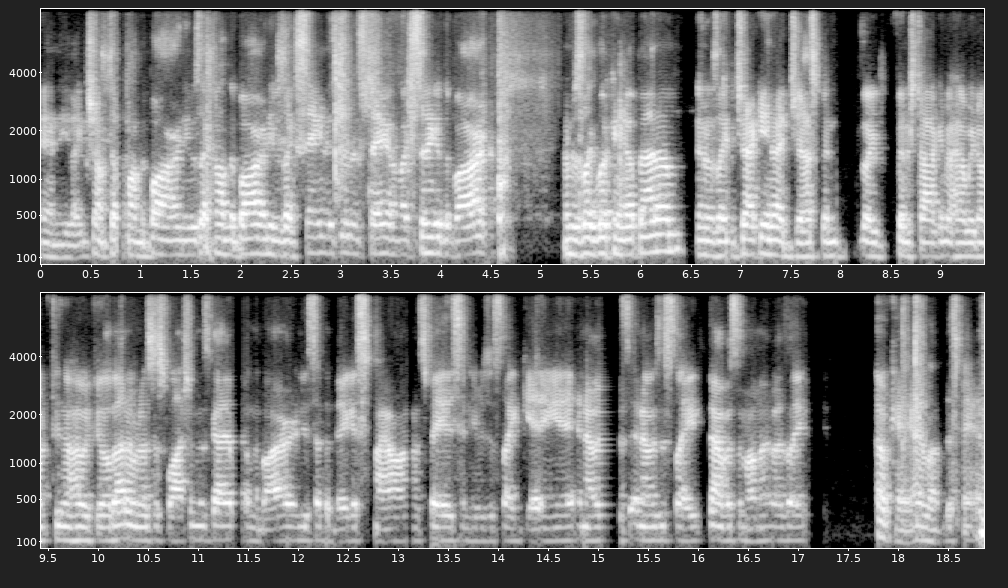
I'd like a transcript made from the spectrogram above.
and he like jumped up on the bar and he was like on the bar and he was like singing his doing thing. I'm like sitting at the bar I'm just like looking up at him, and it was like Jackie and I just been like finished talking about how we don't know how we feel about him. And I was just watching this guy up in the bar, and he just had the biggest smile on his face, and he was just like getting it. And I was, and I was just like, that was the moment. I was like, okay, I love this band.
